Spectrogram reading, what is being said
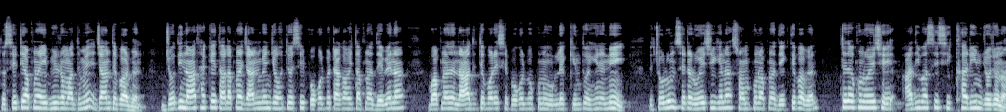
তো সেটি আপনারা এই ভিডিওর মাধ্যমে জানতে পারবেন। যদি না থাকে, তাহলে আপনারা জানবেন যে হয়তো সেই প্রকল্পের টাকা হয়তো আপনারা দেবে না, বা আপনাদের না দিতে পারে সেই প্রকল্পের কোনো উল্লেখ কিন্তু এখানে নেই। তো চলুন সেটা রয়েছে কিনা, সম্পূর্ণ আপনারা দেখতে পাবেন। এটা দেখুন রয়েছে আদিবাসী শিক্ষা ঋণ যোজনা।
